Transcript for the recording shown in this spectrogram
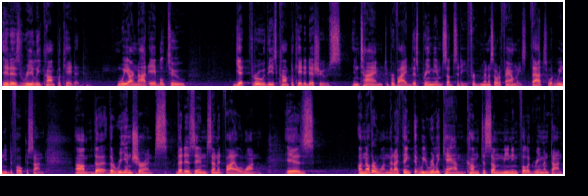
It is really complicated. We are not able to get through these complicated issues in time to provide this premium subsidy for Minnesota families. That's what we need to focus on. Um, the, the reinsurance that is in Senate File 1 is another one that I think that we really can come to some meaningful agreement on.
